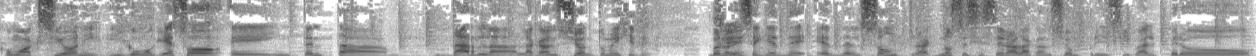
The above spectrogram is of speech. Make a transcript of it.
como acción y, y como que eso eh, intenta dar la, la canción. Tú me dijiste, Bueno, Sí. dice que es, de, es del soundtrack, no sé si será la canción principal, pero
